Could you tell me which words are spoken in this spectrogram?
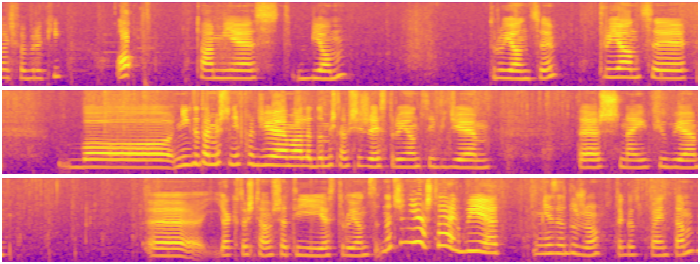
Słychać fabryki. O! Tam jest biom. Trujący. Trujący, bo nigdy tam jeszcze nie wchodziłem, ale domyślam się, że jest trujący. Widziałem też na YouTubie e, jak ktoś tam wszedł i jest trujący. Znaczy nie aż tak, bije nie za dużo, z tego co pamiętam.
